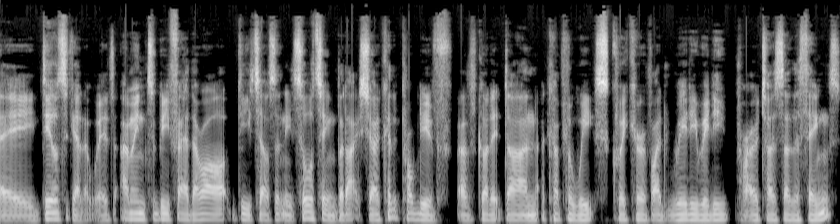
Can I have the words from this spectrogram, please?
a deal together with. I mean, to be fair, there are details that need sorting, but actually I could probably have, have got it done a couple of weeks quicker if I'd really, really prioritized other things.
